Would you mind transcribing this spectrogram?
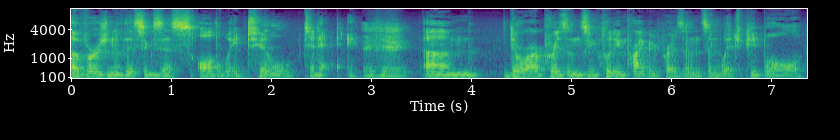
a version of this exists all the way till today. Um, there are prisons, including private prisons, in which people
